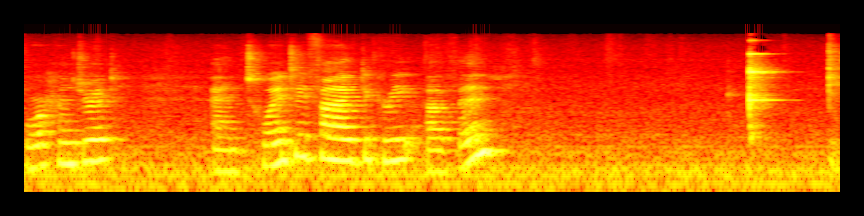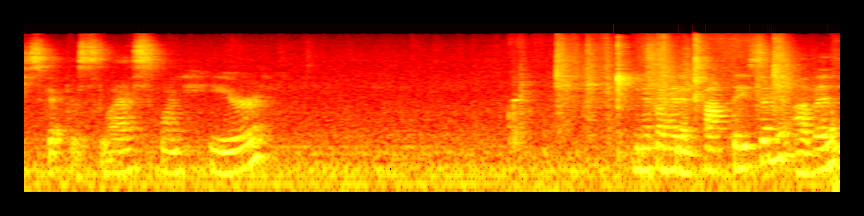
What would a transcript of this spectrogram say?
425 degree oven. Let's get this last one here. I'm to go ahead and pop these in the oven.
